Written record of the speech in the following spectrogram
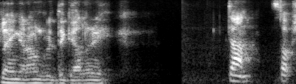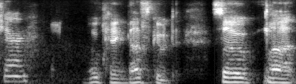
playing around with the gallery. Done. Stop sharing. Okay, that's good. So uh,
